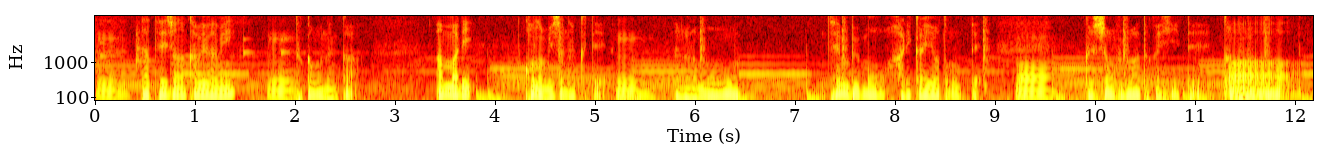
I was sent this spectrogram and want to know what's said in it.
うん。脱衣所の壁紙うん。とかもなんかあんまり好みじゃなくてうんだからもうもう全部もう張り替えようと思ってクッションフロアとか引いてあ壁紙も。ー。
